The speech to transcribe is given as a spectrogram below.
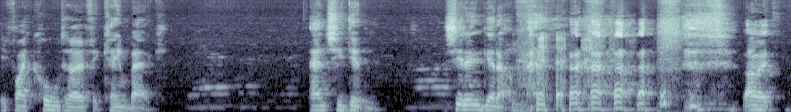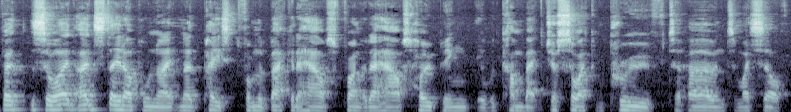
if I called her if it came back. And she didn't. She didn't get up. all right, but so I'd, I'd stayed up all night and I'd paced from the back of the house, front of the house, hoping it would come back just so I can prove to her and to myself,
